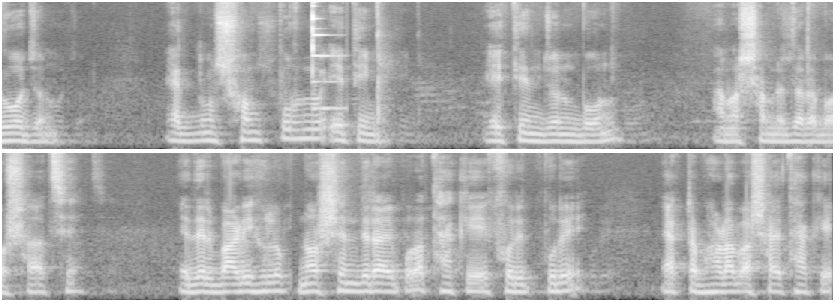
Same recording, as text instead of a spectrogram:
দুজন। একদম সম্পূর্ণ এতিম এই তিনজন বোন আমার সামনে যারা বসা আছে। এদের বাড়ি হলো নরসেন্দি রায়পুরা, থাকে ফরিদপুরে। একটা ভাড়া বাসায় থাকে,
